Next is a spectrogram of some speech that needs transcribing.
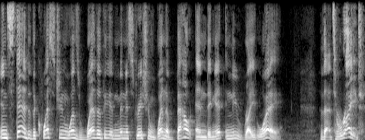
Instead, the question was whether the administration went about ending it in the right way. That's right,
